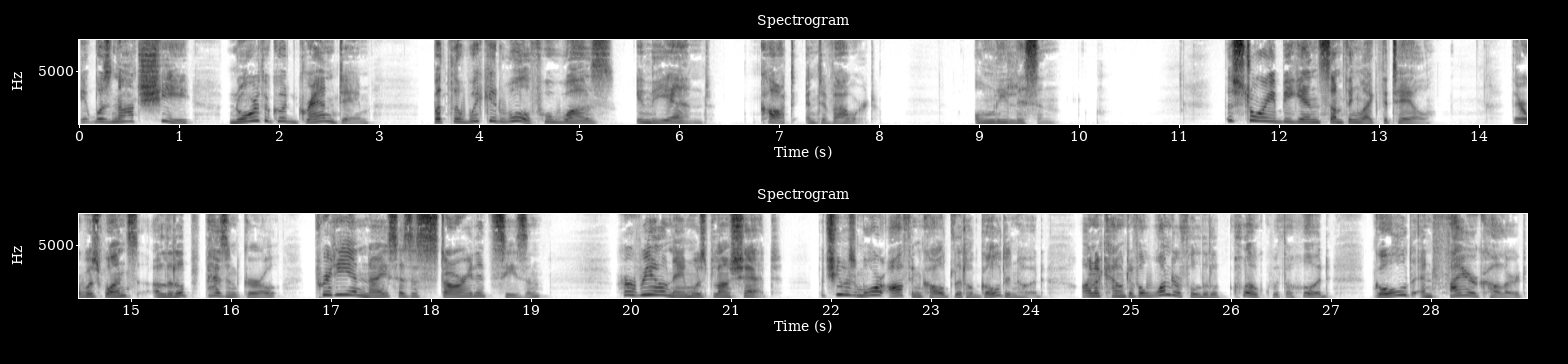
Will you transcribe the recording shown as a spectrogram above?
it was not she, nor the good grandame, but the wicked wolf who was, in the end, caught and devoured. Only listen. The story begins something like the tale. There was once a little peasant girl, pretty and nice as a star in its season. Her real name was Blanchette, but she was more often called Little Golden Hood on account of a wonderful little cloak with a hood, gold and fire colored,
